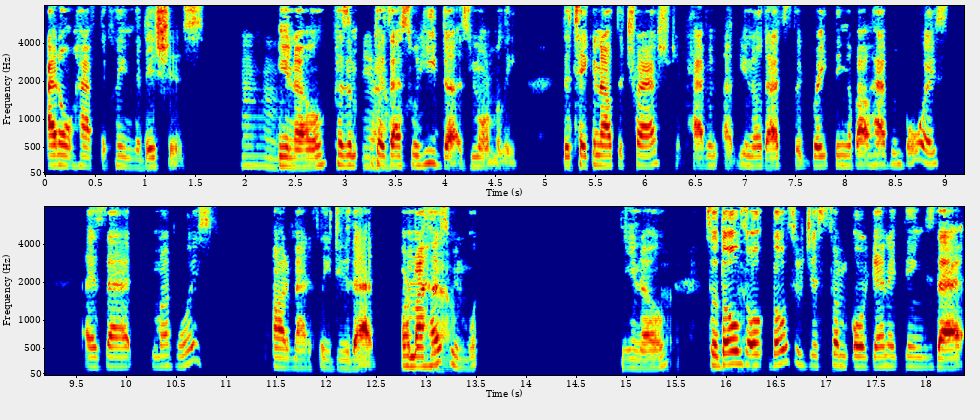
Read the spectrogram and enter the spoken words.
I don't have to clean the dishes. Mm-hmm. You know, because because yeah. that's what he does normally the taking out the trash, having, uh, you know, that's the great thing about having boys is that my boys automatically do that or my husband would, you know? So those, yeah. those are just some organic things that,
